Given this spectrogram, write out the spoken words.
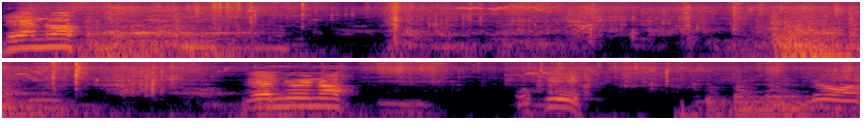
เรียนบ่เรียนด้วยเนาะโอเคเดี๋ยวอะ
